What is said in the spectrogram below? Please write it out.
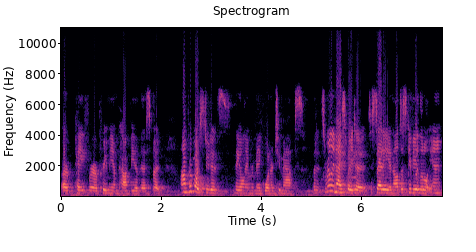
or pay for a premium copy of this. But um, for most students, they only ever make one or two maps. But it's a really nice way to, to study, and I'll just give you a little an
